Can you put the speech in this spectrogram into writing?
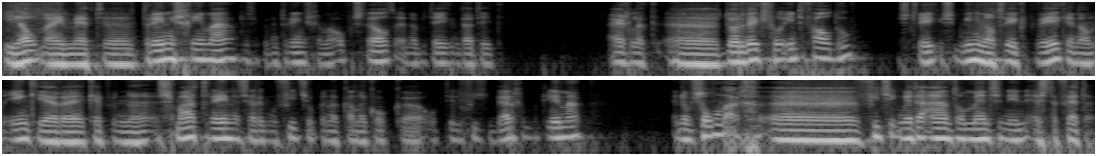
die helpt mij met het trainingsschema. Dus ik heb een trainingsschema opgesteld. En dat betekent dat ik eigenlijk door de week veel interval doe. Dus twee, minimaal twee keer per week. En dan één keer, ik heb een smart trainer, zet ik mijn fiets op en dan kan ik ook op televisie bergen beklimmen. En op zondag uh, fiets ik met een aantal mensen in estafette.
